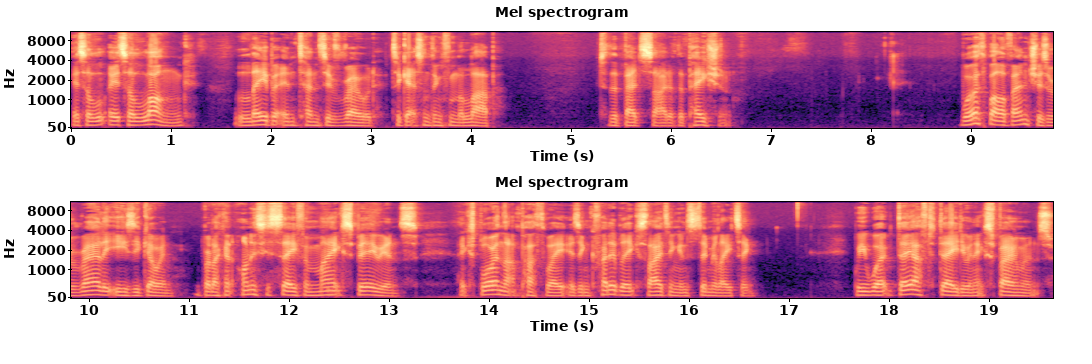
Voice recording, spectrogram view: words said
It's a, it's a long, labour intensive road to get something from the lab to the bedside of the patient. Worthwhile ventures are rarely easy going, but I can honestly say from my experience, exploring that pathway is incredibly exciting and stimulating. We work day after day doing experiments,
